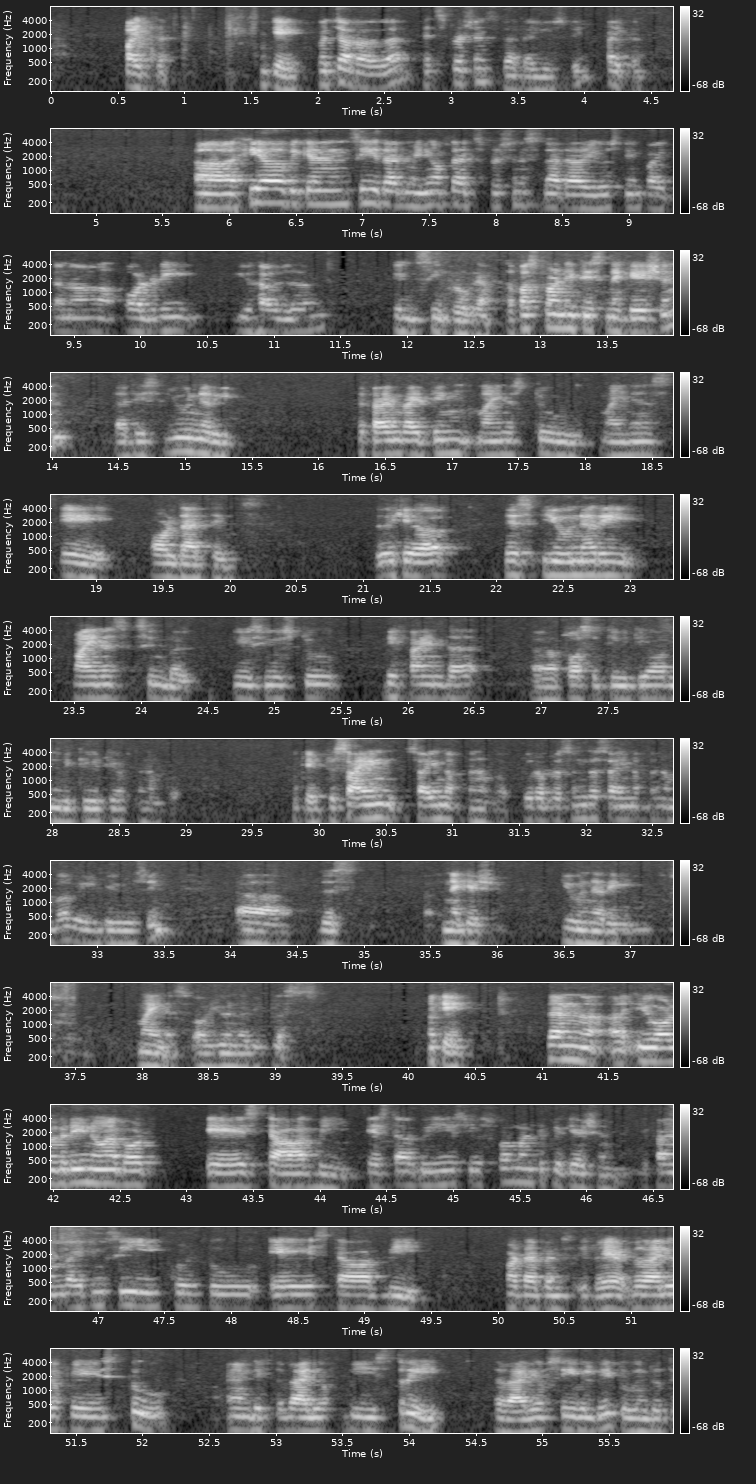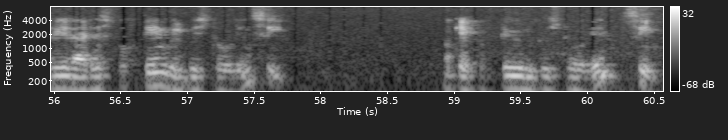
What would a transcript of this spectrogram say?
Python? Okay, which are the expressions that are used in Python? Uh, here we can see that many of the expressions that are used in Python are already you have learned in C program. The first one it is negation, that is unary. If I am writing minus 2, minus a, all that things. So here this unary minus symbol is used to define the uh, positivity or negativity of the number. Okay, to sign sign of the number. To represent the sign of the number, we will be using uh, this negation, unary minus or unary plus. Okay, then uh, you already know about a star b. A star b is used for multiplication. If I am writing c equal to a star b, what happens if a, the value of a is 2 and if the value of b is 3, the value of c will be 2 into 3 that is 15 will be stored in c. Okay, 50 will be stored in c.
